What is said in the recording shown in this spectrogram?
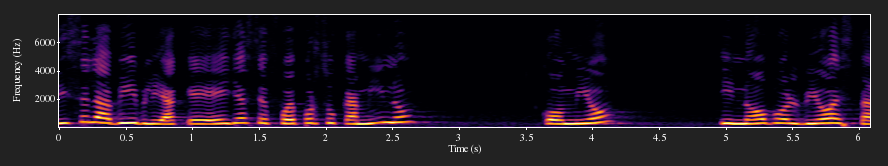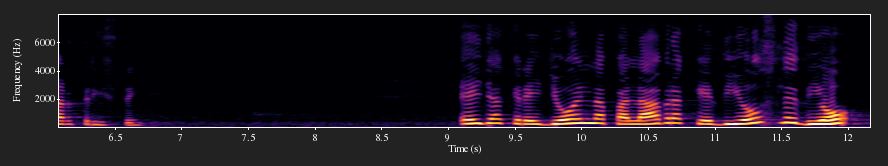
Dice la Biblia que ella se fue por su camino, comió y no volvió a estar triste. Ella creyó en la palabra que Dios le dio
